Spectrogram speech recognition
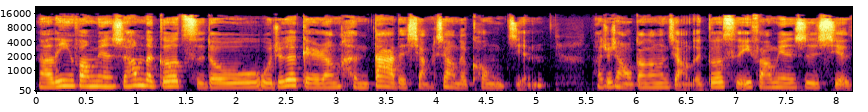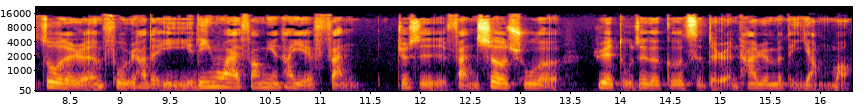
那另一方面是他们的歌词都我觉得给人很大的想象的空间。那就像我刚刚讲的，歌词一方面是写作的人赋予它的意义，另外一方面它也反就是反射出了阅读这个歌词的人他原本的样貌。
